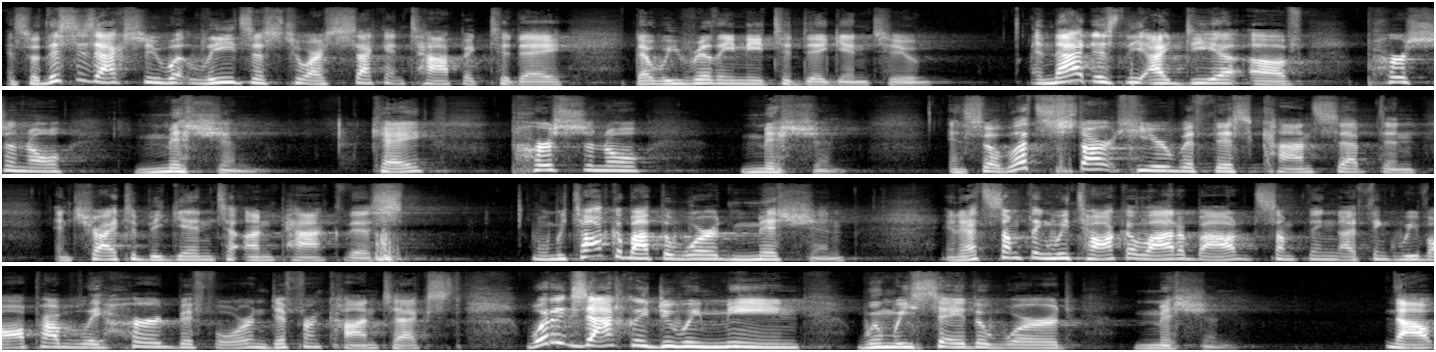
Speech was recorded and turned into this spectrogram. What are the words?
And so this is actually what leads us to our second topic today that we really need to dig into, and that is the idea of personal mission, okay? Personal mission. And so let's start here with this concept and, and try to begin to unpack this. When we talk about the word mission, and that's something we talk a lot about. It's something I think we've all probably heard before in different contexts. What exactly do we mean when we say the word mission? Now,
